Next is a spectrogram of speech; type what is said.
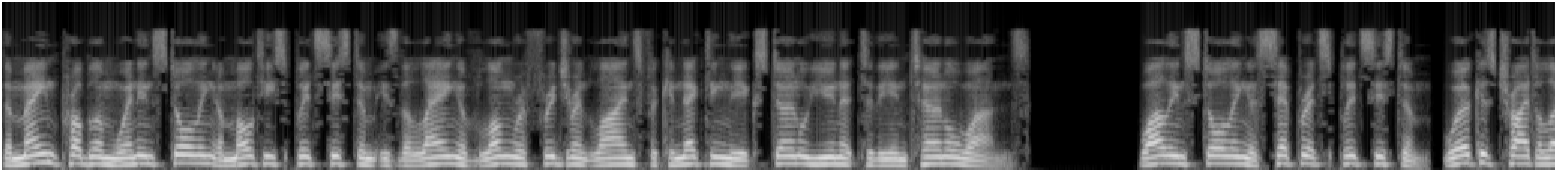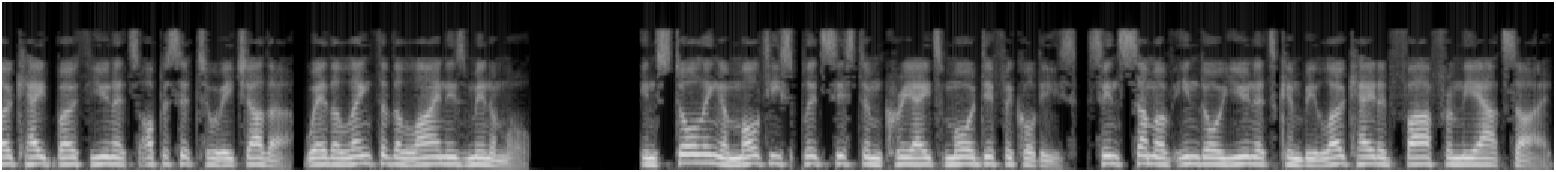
The main problem when installing a multi-split system is the laying of long refrigerant lines for connecting the external unit to the internal ones. While installing a separate split system, workers try to locate both units opposite to each other, where the length of the line is minimal. Installing a multi-split system creates more difficulties, since some of indoor units can be located far from the outside.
